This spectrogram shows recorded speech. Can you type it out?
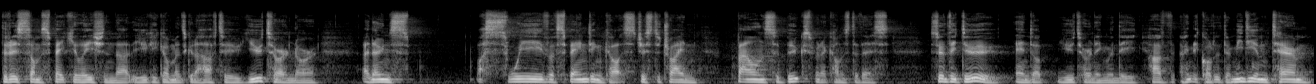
there is some speculation that the UK government is going to have to U-turn or announce a swathe of spending cuts just to try and balance the books when it comes to this. So if they do end up U-turning when they have, I think they call it their medium-term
